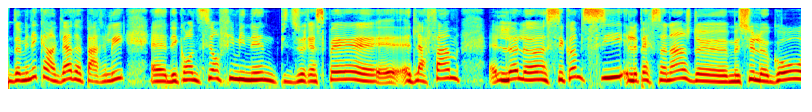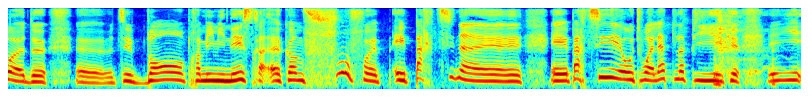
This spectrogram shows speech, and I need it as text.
Dominique Anglade a parlé euh, des conditions féminines puis du respect de la femme. Là, là, c'est comme si le personnage de M. Legault, de euh, bon premier ministre, euh, comme fouf, est parti dans, est parti aux toilettes là, puis que il,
